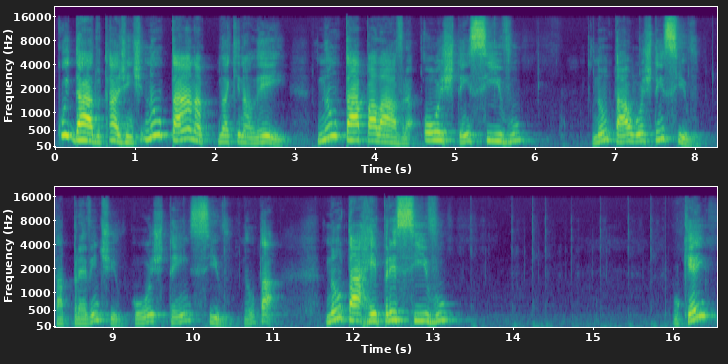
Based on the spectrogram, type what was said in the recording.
Cuidado, tá, gente? Não tá na, aqui na lei, não tá a palavra ostensivo, não tá o ostensivo, tá preventivo. Ostensivo, não tá. Não tá repressivo. OK?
